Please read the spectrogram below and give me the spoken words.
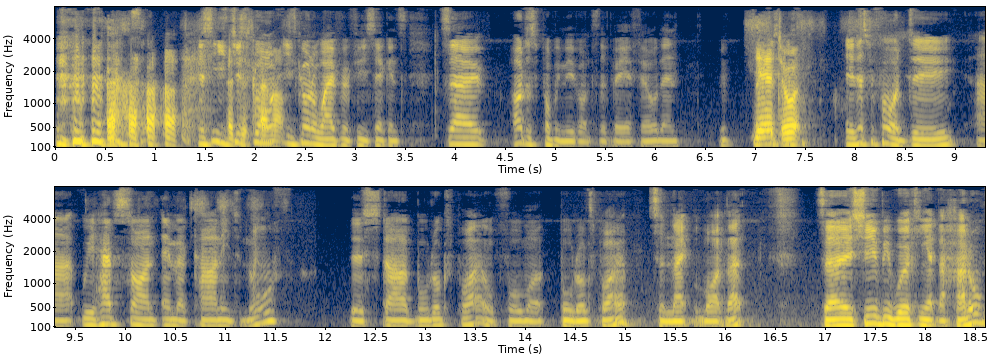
he's just, just gone. He's gone away for a few seconds. So I'll just probably move on to the VFL then. Yeah, just do before, it. Yeah, just before I do, uh, we have signed Emma Kearney to North, the star Bulldogs player or former Bulldogs player. So Nate will like that. So she'll be working at the huddle.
